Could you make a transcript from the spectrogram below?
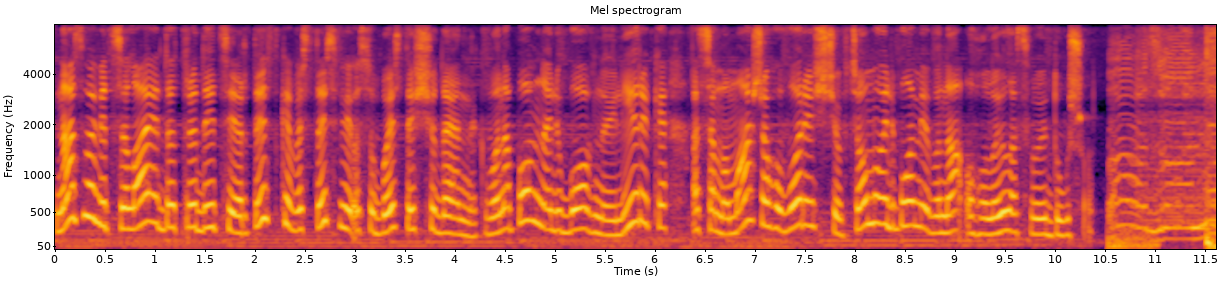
Назва відсилає до традиції артистки вести свій особистий щоденник. Вона повна любовної лірики, а сама Маша говорить, що в цьому альбомі вона оголила свою душу. Подзвони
